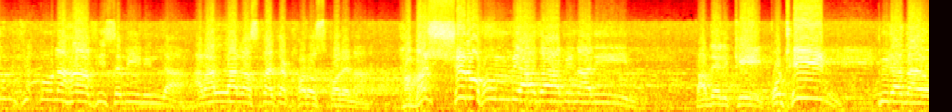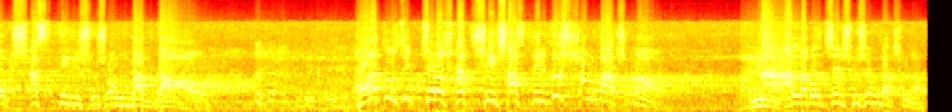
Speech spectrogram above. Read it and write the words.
ইউনফিকুনাহা ফি সাবিলিল্লাহ আর আল্লাহর রাস্তায় তা খরচ করে না ফাবাশশিরহুম বিআযাবিন আলীম তাদেরকে কঠিন, পীড়াদায়ক শাস্তির সুসংবাদ দাও। হত উচিত শাস্তি শাস্তির দুঃসংবাদ শোনাও। না, আল্লাহ বলছেন সুসংবাদ শোনাও।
